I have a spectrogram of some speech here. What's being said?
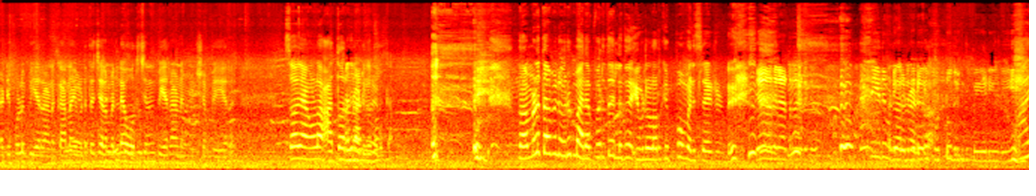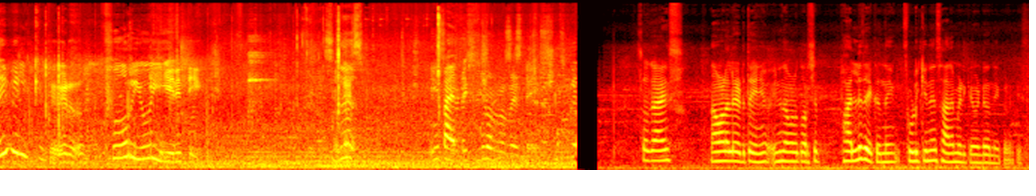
അടിപൊളി ബിയറാണ് കാരണം ഇവിടുത്തെ ജർമ്മനിലെ ഒറിജിനൽ ബിയറാണ് മിൻഷൻ ബിയർ സോ ഞങ്ങൾ അത് തുറന്നെടുക്കുന്നു നമ്മൾ തമ്മിൽ ഒരു മലപ്പുറത്തല്ലത് ഇവിടെ ഉള്ളവർക്ക് ഇപ്പോൾ മനസ്സിലായിട്ടുണ്ട്. I will for you anything ഈ സോ ഗായ്സ് നമ്മളെല്ലാം എടുത്തു കഴിഞ്ഞു. ഇനി നമ്മൾ കുറച്ച് പല്ല് തേക്കുന്നതും കുളിക്കുന്ന സാധനം മേടിക്കാൻ വേണ്ടി വന്നേക്കണം പ്ലീസ്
